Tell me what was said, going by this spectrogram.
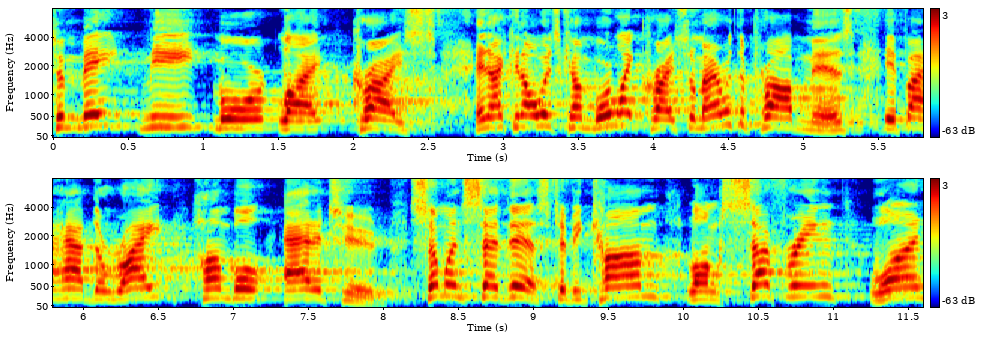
to make me more like Christ. And I can always come more like Christ, no matter what the problem is, if I have the right, humble attitude. Someone said this to become long suffering, one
